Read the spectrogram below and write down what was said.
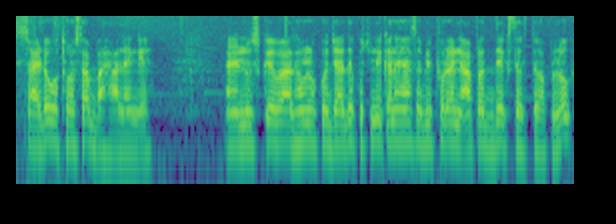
साइडों को थोड़ा सा बढ़ा लेंगे। एंड उसके बाद हम लोग को ज़्यादा कुछ नहीं करना है, यहाँ से बिफोर एंड आप देख सकते हो आप लोग।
